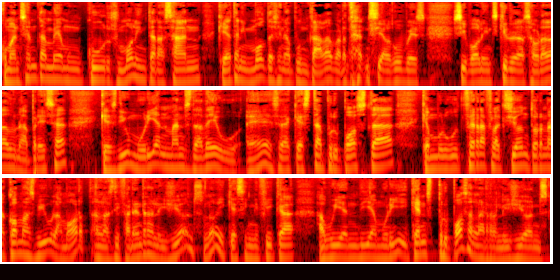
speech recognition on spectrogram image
Comencem també amb un curs molt interessant, que ja tenim molta gent apuntada, per tant, si algú més s'hi vol inscriure, s'haurà de donar pressa, que es diu Morir en mans de Déu. Eh? És aquesta proposta que hem volgut fer reflexió entorn a com es viu la mort en les diferents religions, no? i què significa avui en dia morir, i què ens proposen les religions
